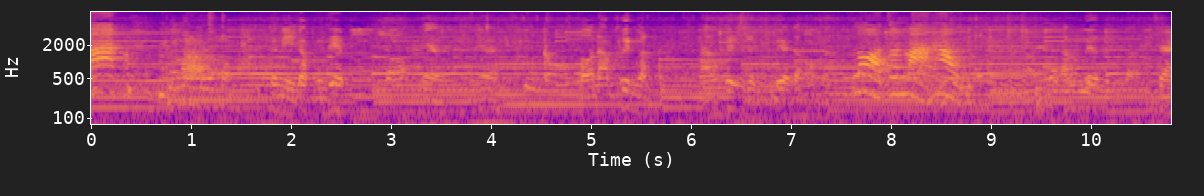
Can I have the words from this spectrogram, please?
มาก จะหนีกลับกรุงเทพเนี่ยเนี่ยรอน้ำขึ้นก่อนน้ำขึ้นเรือเรือจะออกแล้วหล่อจนหมาเห่า น้ำเรือขึ้นก่อนใช่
